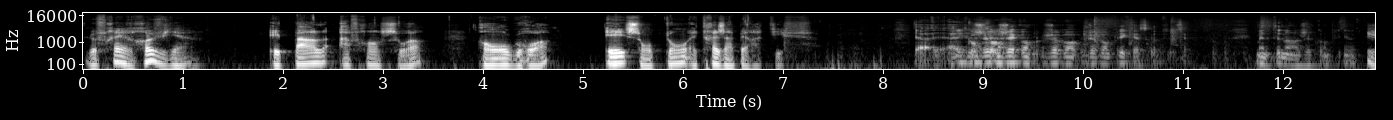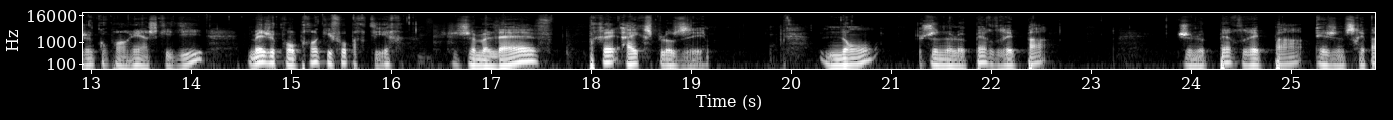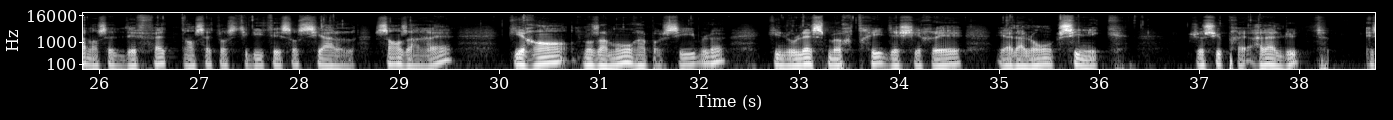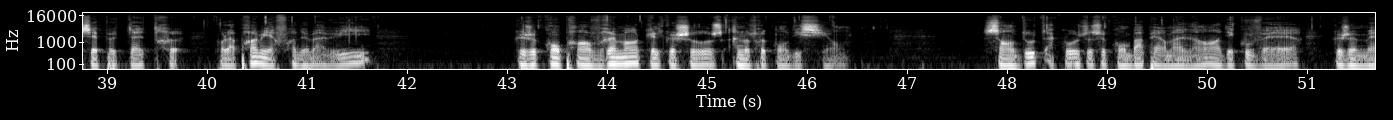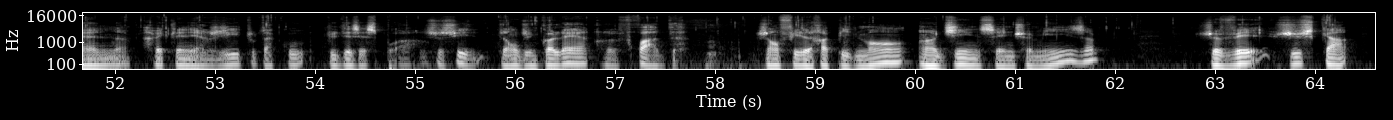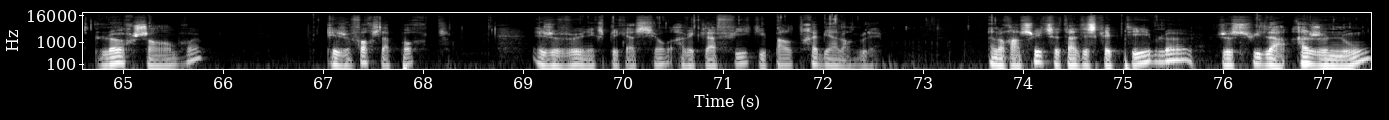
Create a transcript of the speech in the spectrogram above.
le frère revient et parle à François en hongrois, et son ton est très impératif. Ja, ja. Maintenant. Je ne comprends rien à ce qu'il dit, mais je comprends qu'il faut partir. Je me lève, prêt à exploser. Non, je ne le perdrai pas. Je ne perdrai pas et je ne serai pas dans cette défaite, dans cette hostilité sociale sans arrêt qui rend nos amours impossibles, qui nous laisse meurtris, déchirés et à la longue cyniques. Je suis prêt à la lutte et c'est peut-être pour la première fois de ma vie que je comprends vraiment quelque chose à notre condition. Sans doute à cause de ce combat permanent à découvert que je mène avec l'énergie tout à coup du désespoir. Je suis dans une colère froide. J'enfile rapidement un jeans et une chemise. Je vais jusqu'à leur chambre et je force la porte et je veux une explication avec la fille qui parle très bien l'anglais. Alors ensuite, c'est indescriptible. Je suis là à genoux,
